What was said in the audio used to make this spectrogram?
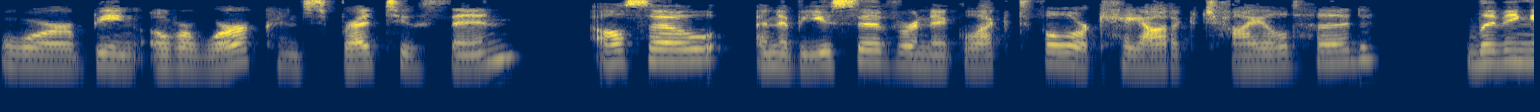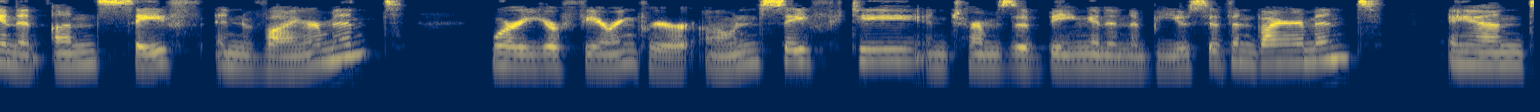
or being overworked and spread too thin also, an abusive or neglectful or chaotic childhood, living in an unsafe environment where you're fearing for your own safety in terms of being in an abusive environment. And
